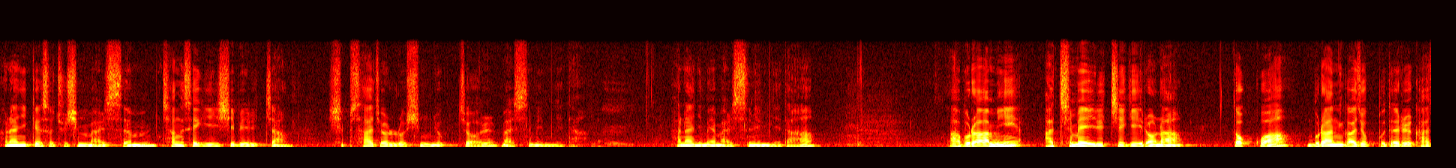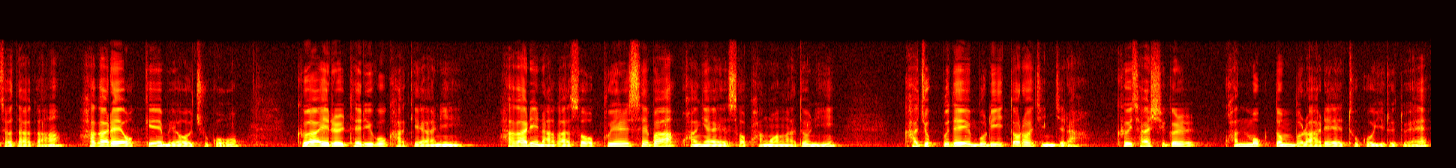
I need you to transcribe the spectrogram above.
하나님께서 주신 말씀 창세기 21장 14절로 16절 말씀입니다. 하나님의 말씀입니다. 아브라함이 아침에 일찍 일어나 떡과 물 한 가죽 부대를 가져다가 하갈의 어깨에 메어주고 그 아이를 데리고 가게 하니 하갈이 나가서 부엘세바 광야에서 방황하더니 가죽 부대의 물이 떨어진지라 그 자식을 관목덤불 아래에 두고 이르되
